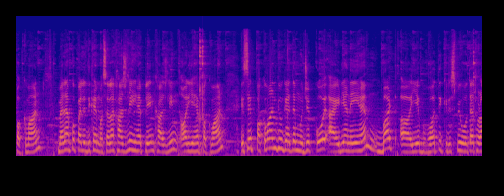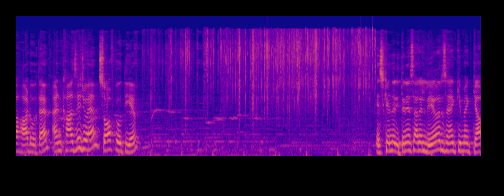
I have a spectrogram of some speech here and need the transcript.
पकवान। मैंने आपको पहले दिखाई मसाला खाजली है प्लेन खाजली और ये है पकवान। इसे पकवान क्यों कहते हैं मुझे कोई आइडिया नहीं है बट ये बहुत ही क्रिस्पी होता है, थोड़ा हार्ड होता है। एंड खाजली जो है सॉफ्ट होती है। इसके अंदर इतने सारे लेयर्स हैं कि मैं क्या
